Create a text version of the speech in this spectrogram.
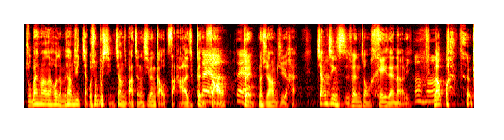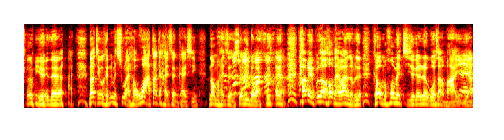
主办方或者怎么上去讲。我说不行，这样子把整个气氛搞砸了，就更对啊糟。对啊。那就让他们继续喊，将近十分钟黑在那里。然后观歌迷也在那喊，然后结果肯定没出来以后，哇，大家还是很开心，那我们还是很顺利的完成。他们也不知道后台发生什么事，可我们后面急着跟热锅上的蚂蚁一样，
